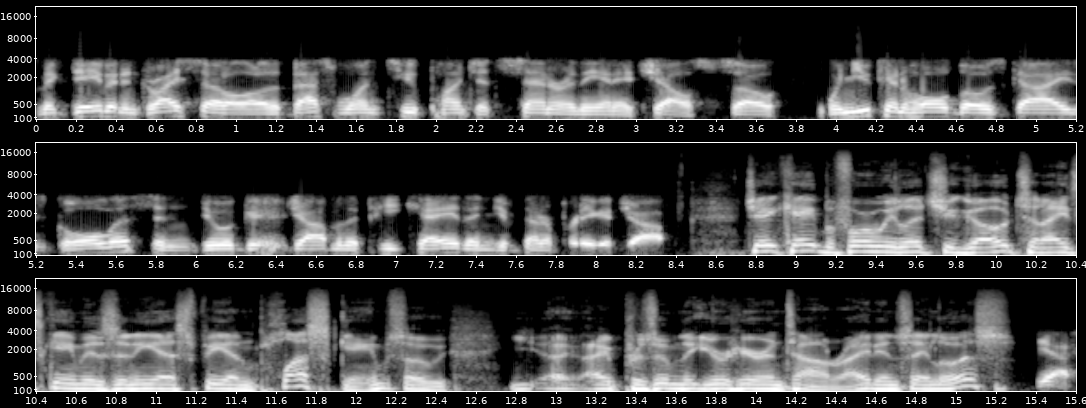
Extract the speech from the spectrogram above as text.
McDavid and Draisaitl are the best one-two punch at center in the NHL. So when you can hold those guys goalless and do a good job in the PK, then you've done a pretty good job. JK, before we let you go, tonight's game is an ESPN Plus game, so I presume that you're here in town, right, in St. Louis? Yes,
